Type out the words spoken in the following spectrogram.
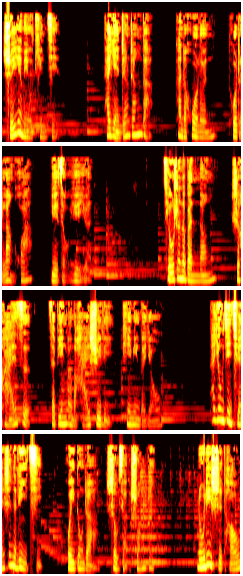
谁也没有听见。他眼睁睁的看着货轮拖着浪花越走越远。求生的本能使孩子在冰冷的海水里拼命的游，他用尽全身的力气，挥动着瘦小的双臂，努力使头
